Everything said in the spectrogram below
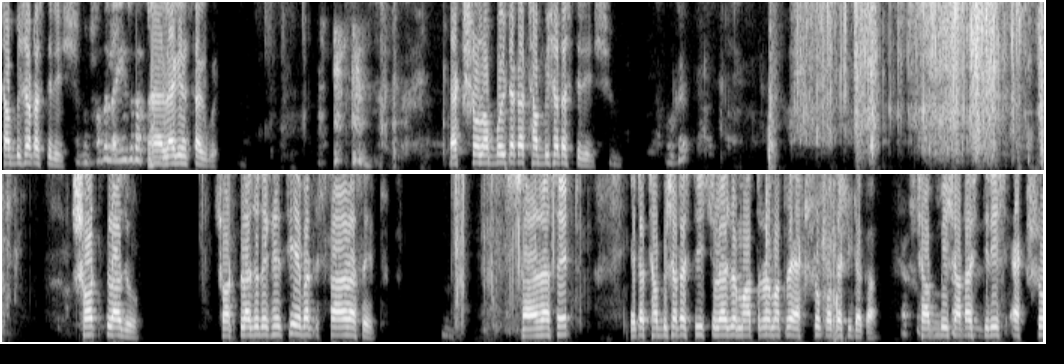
ছাব্বিশ আঠাশ তিরিশ। হ্যাঁ লেগিংস থাকবে। একশো নব্বই টাকা ছাব্বিশ আঠাশ তিরিশ। শর্ট প্লাজো শর্ট প্লাজো দেখেছি এবার সারারা সেট সারারা সেট এটা ছাব্বিশ আঠাশ তিরিশ চলে আসবে মাত্র মাত্র একশো পঁচাশি টাকা। ছাব্বিশ আঠাশ তিরিশ একশো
